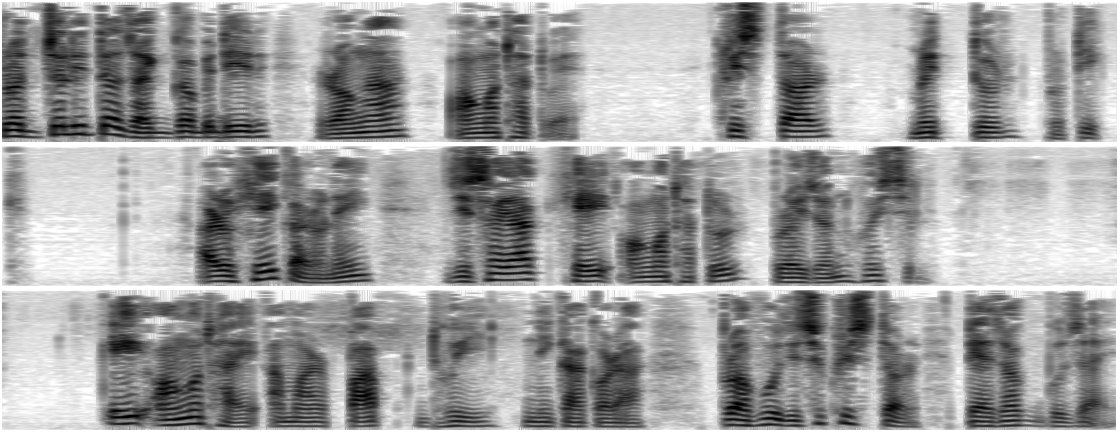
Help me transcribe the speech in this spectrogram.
প্ৰজ্বলিত যজ্ঞবেদীৰ ৰঙা অঙঠাটোৱে খ্ৰীষ্টৰ মৃত্যুৰ প্ৰতীক। আৰু সেইকাৰণেই যিচয়াক সেই অঙঠাটোৰ প্ৰয়োজন হৈছিল। এই অঙঠাই আমাৰ পাপ ধুই নিকা কৰা প্ৰভু যীশুখ্ৰীষ্টৰ তেজক বুজায়।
